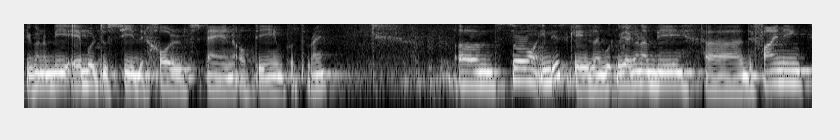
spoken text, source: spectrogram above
you're going to be able to see the whole span of the input, right? Um, so in this case, we are going to be uh, defining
